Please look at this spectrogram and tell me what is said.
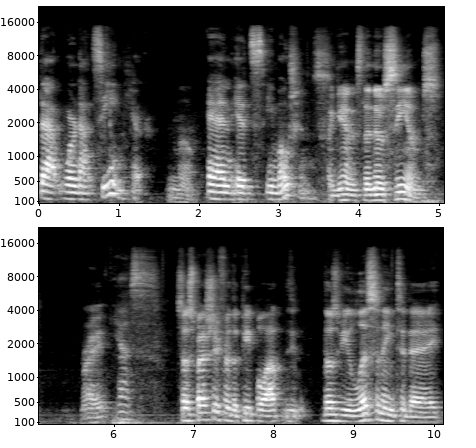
that we're not seeing here? No. And it's emotions. Again, it's the no-see-ums, right? Yes. So especially for the people out, those of you listening today,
